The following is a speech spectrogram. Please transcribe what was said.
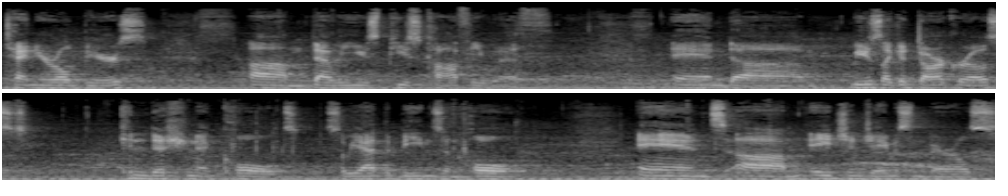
ten year old beers um, that we use peace coffee with, and uh, we use like a dark roast, condition it cold. So we add the beans in whole, and um, Jameson barrels,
